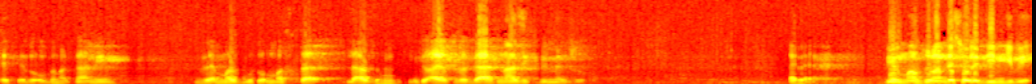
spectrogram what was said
eseri olduğuna kaniyim ve mazbut olması da lazım çünkü Ayasofya gayet nazik bir mevzu. Evet, bir manzumemde söylediğim gibi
